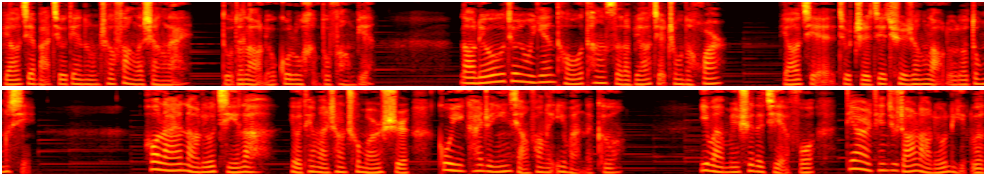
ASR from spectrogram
表姐把旧电动车放了上来，堵得老刘过路很不方便。老刘就用烟头烫死了表姐种的花儿，表姐就直接去扔老刘的东西。后来老刘急了，有天晚上出门时故意开着音响放了一晚的歌，一晚没睡的姐夫第二天就找老刘理论。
